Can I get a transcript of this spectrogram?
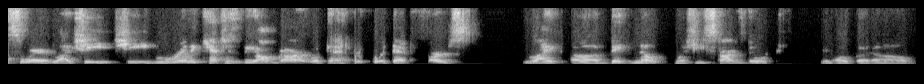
swear, like she she really catches me off guard with that with that first like uh big note when she starts doing it, you know. But um,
